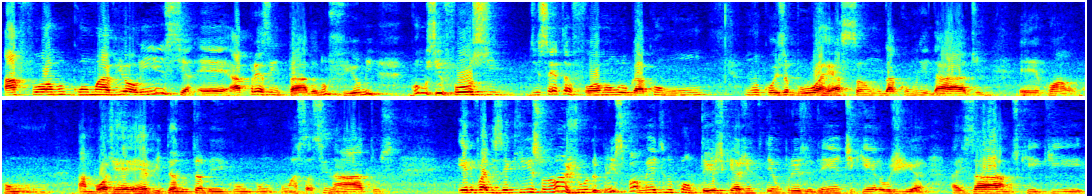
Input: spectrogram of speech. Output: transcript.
a forma como a violência é apresentada no filme, como se fosse, de certa forma, um lugar comum, uma coisa boa, a reação da comunidade, é, com, a, com a morte revidando também com, com, com assassinatos ele vai dizer que isso não ajuda, principalmente no contexto que a gente tem um presidente que elogia as armas, que, que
